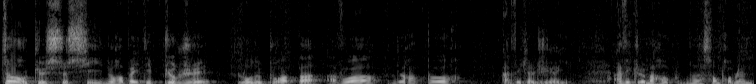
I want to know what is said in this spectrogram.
Tant que ceci n'aura pas été purgé, l'on ne pourra pas avoir de rapport avec l'Algérie. Avec le Maroc, on a son problème.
